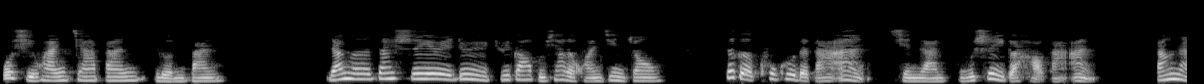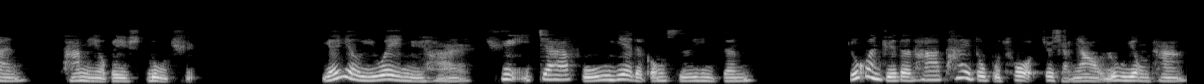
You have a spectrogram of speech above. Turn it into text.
不喜欢加班、轮班。然而，在失业率居高不下的环境中，这个酷酷的答案显然不是一个好答案。当然，他没有被录取。也有一位女孩去一家服务业的公司应征，主管觉得她态度不错，就想要录用她。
